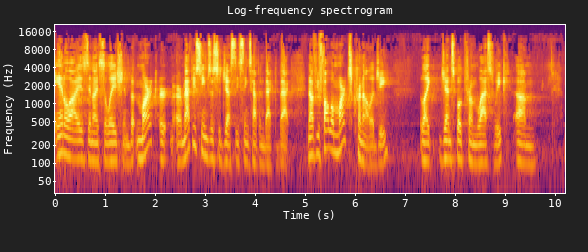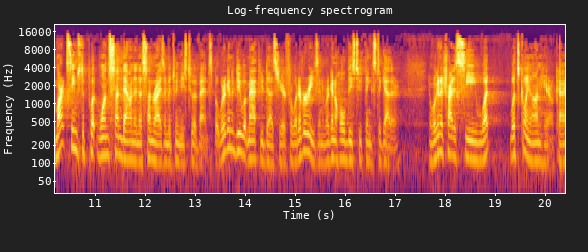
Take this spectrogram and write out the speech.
analyzed in isolation, but Mark or, or Matthew seems to suggest these things happen back to back. Now, if you follow Mark's chronology, like Jen spoke from last week. Um, Mark seems to put one sundown and a sunrise in between these two events, but we're going to do what Matthew does here for whatever reason. We're going to hold these two things together, and we're going to try to see what, what's going on here, okay?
